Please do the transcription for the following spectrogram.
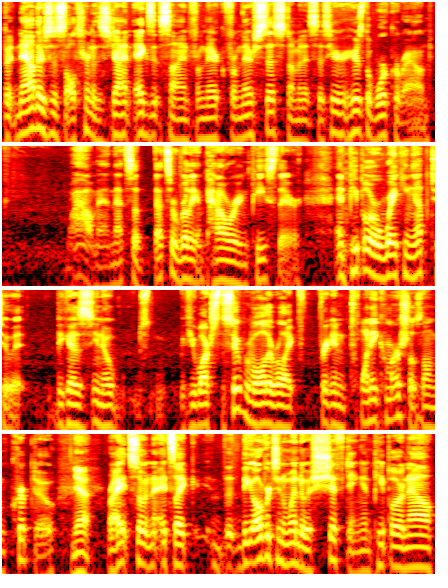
But now there's this alternative, this giant exit sign from their from their system, and it says here here's the workaround. Wow, man, that's a that's a really empowering piece there, and people are waking up to it because you know if you watch the Super Bowl, there were like freaking twenty commercials on crypto. Yeah. Right. So it's like the, the Overton window is shifting, and people are now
